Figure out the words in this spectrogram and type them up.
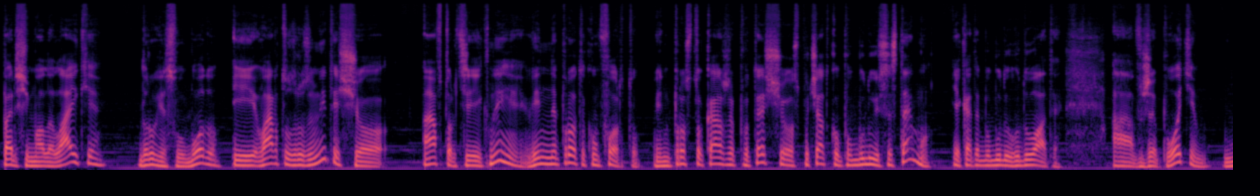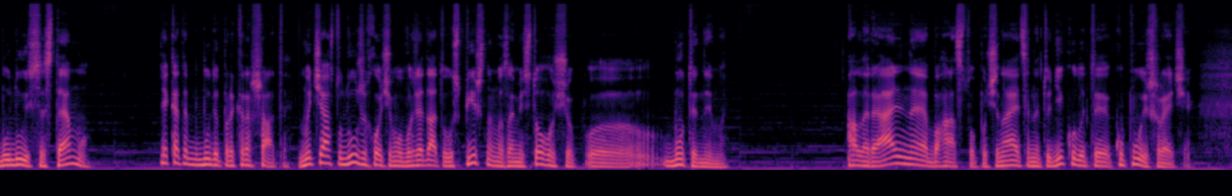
Перші мали лайки, другі свободу. І варто зрозуміти, що автор цієї книги він не проти комфорту. Він просто каже про те, що спочатку побудуй систему, яка тебе буде годувати, а вже потім будуй систему, яка тебе буде прикрашати. Ми часто дуже хочемо виглядати успішними замість того, щоб е, бути ними. Але реальне багатство починається не тоді, коли ти купуєш речі,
